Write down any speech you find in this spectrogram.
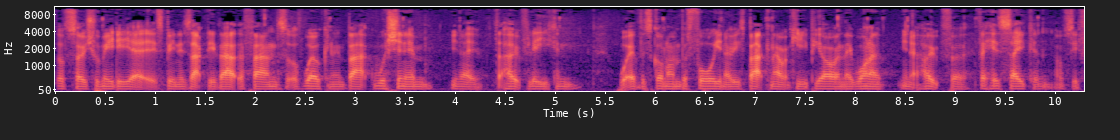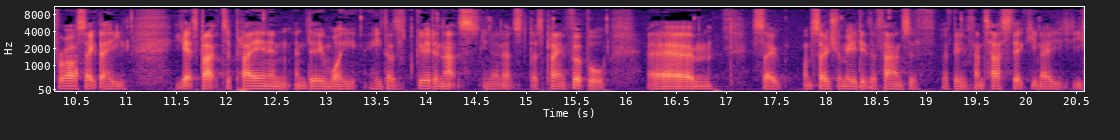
of social media, yeah, it's been exactly that. The fans sort of welcoming him back, wishing him you know that hopefully he can whatever's gone on before. You know he's back now at QPR, and they want to you know hope for, for his sake and obviously for our sake that he, he gets back to playing and, and doing what he, he does good, and that's you know that's that's playing football. Um, so on social media, the fans have, have been fantastic. You know, you,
